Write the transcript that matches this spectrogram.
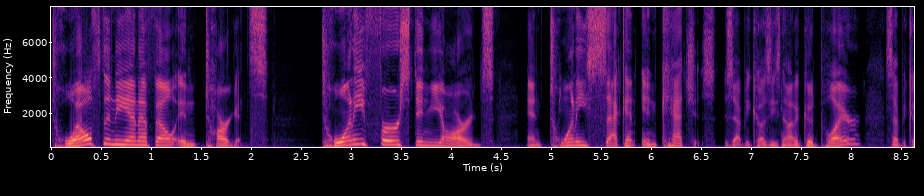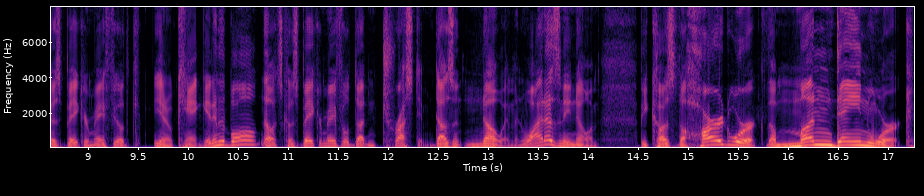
12th in the NFL in targets, 21st in yards, and 22nd in catches. Is that because he's not a good player? Is that because Baker Mayfield, you know, can't get him the ball? No, it's because Baker Mayfield doesn't trust him, doesn't know him. And why doesn't he know him? Because the hard work, the mundane work,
